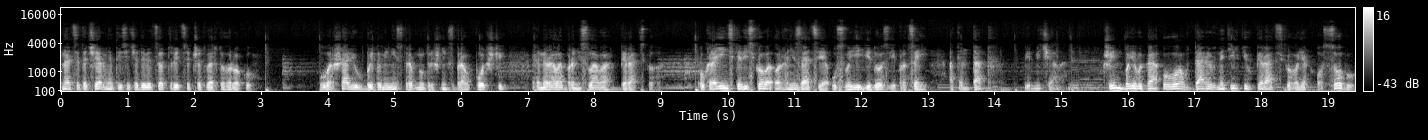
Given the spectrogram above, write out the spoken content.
15 червня 1934 року. У Варшаві вбито міністра внутрішніх справ Польщі генерала Броніслава Пірацького. Українська військова організація у своїй відозві про цей атентат відмічала. Чин бойовика ОО вдарив не тільки в Пірацького як особу,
